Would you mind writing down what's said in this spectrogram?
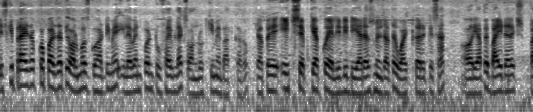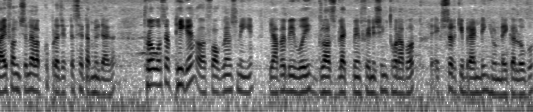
इसकी प्राइस आपको पड़ जाती है ऑलमोस्ट गुवाहाटी में 11.25 लैक्स ऑन रोड की मैं बात करूँ यहाँ पे एच शेप के आपको एलईडी डीआरएस मिल जाते हैं व्हाइट कलर के साथ। और यहाँ पे बाई डायरेक्ट बाई फंक्शनल आपको प्रोजेक्टर सेटअप मिल जाएगा। थोड़ा वो सब ठीक है और फॉगलेंस नहीं है। यहाँ पे भी वही ग्लॉस ब्लैक में फिनिशिंग थोड़ा बहुत एक्स्टर की ब्रांडिंग हुंडई का लोगो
